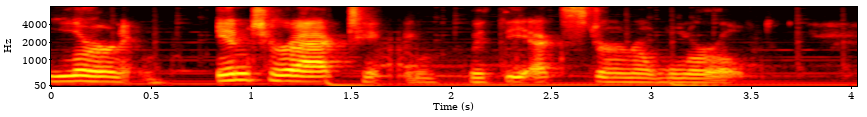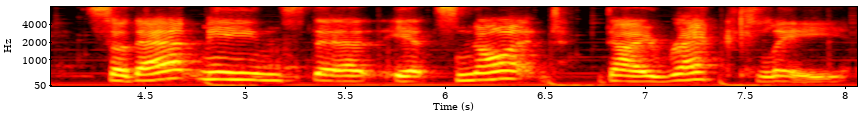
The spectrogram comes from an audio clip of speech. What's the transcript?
learning, interacting with the external world. So that means that it's not directly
